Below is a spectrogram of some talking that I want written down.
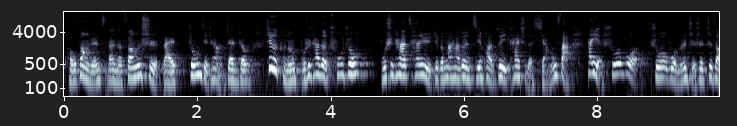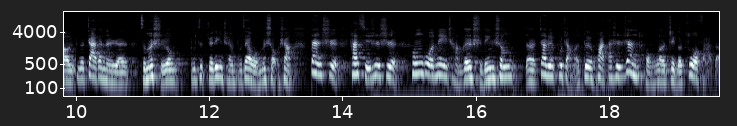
投放原子弹的方式来终结这场战争。这个可能不是他的初衷，不是他参与这个曼哈顿计划最一开始的想法。他也说过，说我们只是制造这个炸弹的人，怎么使用不决定权不在我们手上。但是他其实是通过那一场跟史丁生呃战略部长的对话。他是认同了这个做法的，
